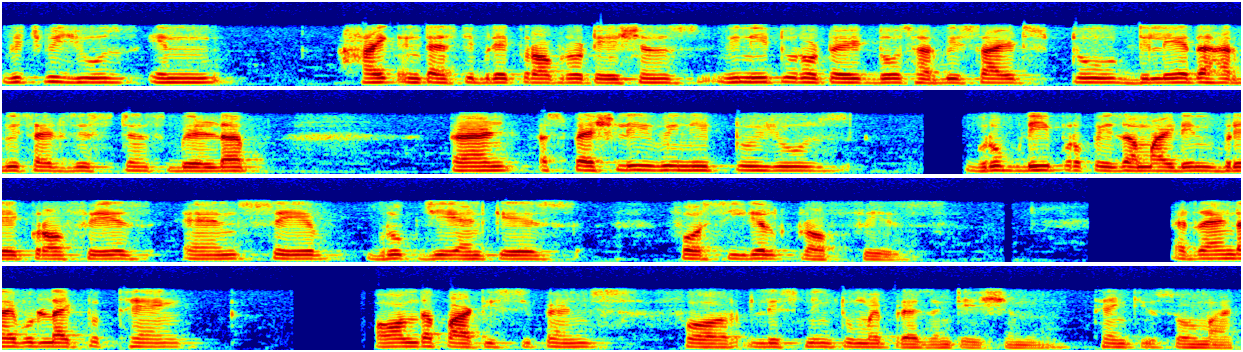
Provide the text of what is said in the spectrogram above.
which we use in high intensity break crop rotations, we need to rotate those herbicides to delay the herbicide resistance buildup. And especially we need to use group D propyzamide in break crop phase and save group J and Ks for cereal crop phase. At the end, I would like to thank all the participants for listening to my presentation. Thank you so much.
